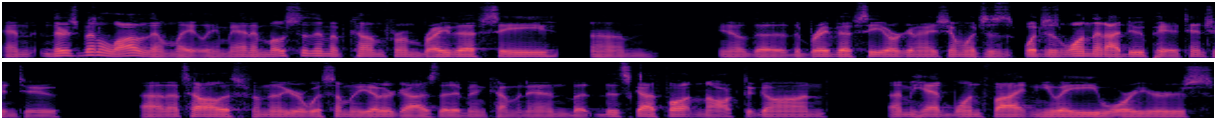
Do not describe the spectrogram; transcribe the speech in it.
and there's been a lot of them lately, man. And most of them have come from Brave FC, um, you know, the the Brave FC organization, which is which is one that I do pay attention to. Uh, that's how I was familiar with some of the other guys that have been coming in. But this guy fought in Octagon. Um, he had one fight in UAE Warriors.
